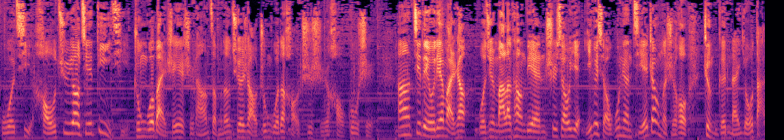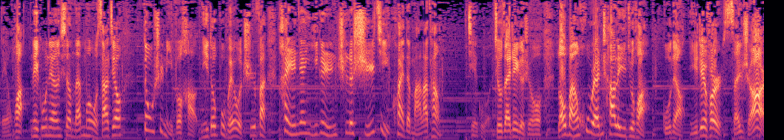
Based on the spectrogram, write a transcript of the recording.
锅气，好剧要接地气。中国版深夜食堂怎么能缺少中国的好吃食、好故事啊？记得有天晚上我去麻辣烫店吃宵夜，一个小姑娘结账的时候正跟男友打电话，那姑娘向男朋友撒娇。都是你不好，你都不陪我吃饭，害人家一个人吃了十几块的麻辣烫。结果就在这个时候，老板忽然插了一句话：“姑娘，你这份三十二。”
